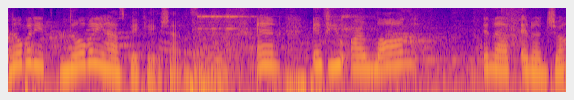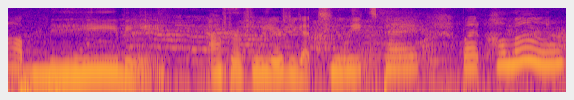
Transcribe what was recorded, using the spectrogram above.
Nobody nobody has vacations. And if you are long enough in a job, maybe after a few years you get 2 weeks pay, but hello,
